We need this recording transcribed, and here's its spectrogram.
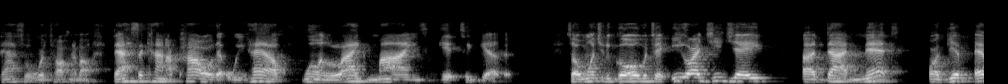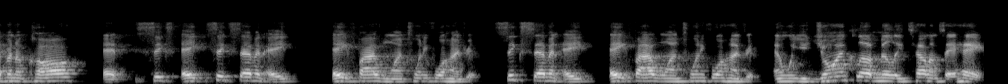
That's what we're talking about. That's the kind of power that we have when like minds get together. So I want you to go over to ergj.net or give Evan a call at 678 851 2400. 678 851 2400. And when you join Club Milli, tell them, say, hey,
